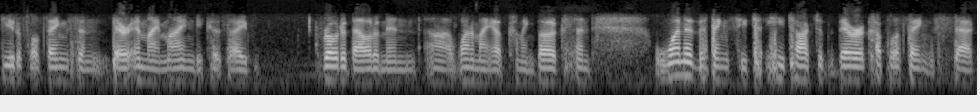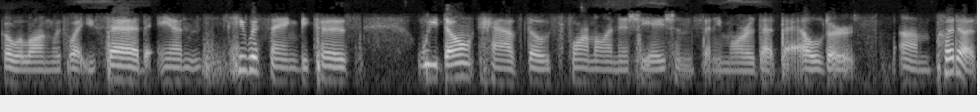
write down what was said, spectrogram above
beautiful things, and they're in my mind because I wrote about them in uh, one of my upcoming books. And one of the things he t- he talked about, there are a couple of things that go along with what you said, and he was saying because we don't have those formal initiations anymore that the elders um, put us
